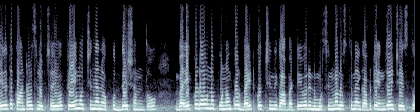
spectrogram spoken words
ఏదైతే కాంట్రవర్సీలు వచ్చాయో ఫేమ్ వచ్చిందనే ఒక ఉద్దేశంతో ఎక్కడో ఉన్న పూనం కోర్ బయటకు వచ్చింది కాబట్టి రెండు మూడు సినిమాలు వస్తున్నాయి కాబట్టి ఎంజాయ్ చేస్తూ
